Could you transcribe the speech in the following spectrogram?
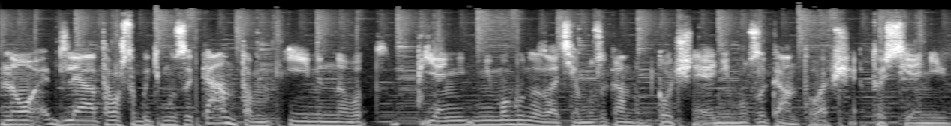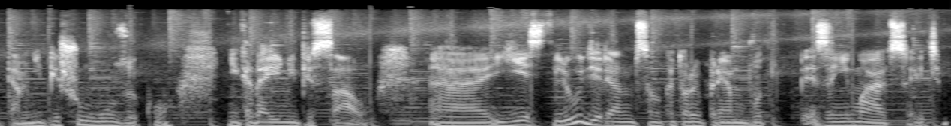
Но для того, чтобы быть музыкантом, именно вот, я не, не могу назвать себя музыкантом точно, я не музыкант вообще. То есть я не, там, не пишу музыку, никогда ее не писал. Э, есть люди рядом со мной, которые прям вот занимаются этим.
